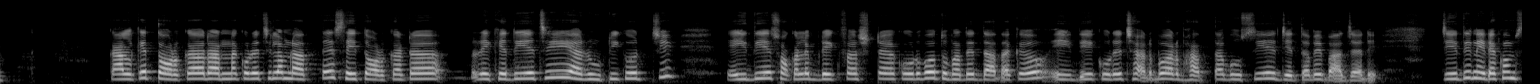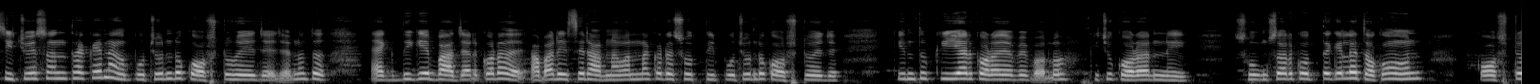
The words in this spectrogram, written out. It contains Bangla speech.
কালকে তড়কা রান্না করেছিলাম রাত্রে, সেই তড়কাটা রেখে দিয়েছি আর রুটি করছি। এই দিয়ে সকালে ব্রেকফাস্টটা করব, তোমাদের দাদাকেও এই দিয়ে করে ছাড়বো আর ভাতটা বসিয়ে যেতে হবে বাজারে। যেদিন এরকম সিচুয়েশান থাকে না, প্রচণ্ড কষ্ট হয়ে যায়, জানো তো? একদিকে বাজার করা, আবার এসে রান্না বান্না করা, সত্যি প্রচণ্ড কষ্ট হয়ে যায়। কিন্তু কী আর করা যাবে বলো? কিছু করার নেই। সংসার করতে গেলে তখন কষ্ট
